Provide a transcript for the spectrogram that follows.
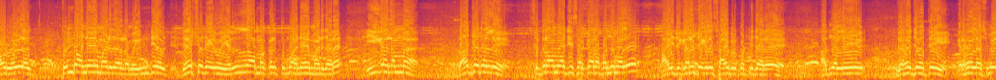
ಅವರು ಒಳ್ಳೆ ತುಂಬ ಅನ್ಯಾಯ ಮಾಡಿದ್ದಾರೆ. ನಮ್ಮ ಇಂಡಿಯಾ ದೇಶದ ಇರುವ ಎಲ್ಲ ಮಕ್ಕಳು ತುಂಬ ಅನ್ಯಾಯ ಮಾಡಿದ್ದಾರೆ. ಈಗ ನಮ್ಮ ರಾಜ್ಯದಲ್ಲಿ ಸಿದ್ದರಾಮಯ್ಯಜಿ ಸರ್ಕಾರ ಬಂದ ಮೇಲೆ ಐದು ಗ್ಯಾರಂಟಿಗಳಿಗೆ ಸಾಹೇಬರು ಕೊಟ್ಟಿದ್ದಾರೆ. ಅದರಲ್ಲಿ ಗೃಹಜ್ಯೋತಿ, ಗೃಹಲಕ್ಷ್ಮಿ,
